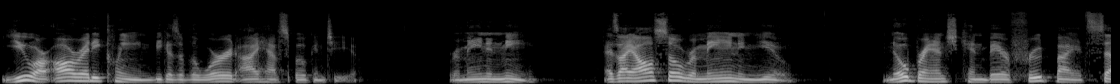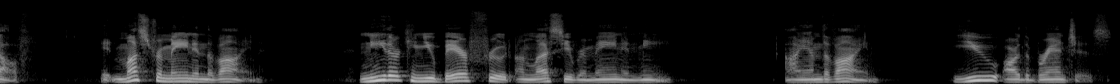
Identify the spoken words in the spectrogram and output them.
You are already clean because of the word I have spoken to you. Remain in me as I also remain in you. No branch can bear fruit by itself, it must remain in the vine. Neither can you bear fruit unless you remain in me. I am the vine. You are the branches.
